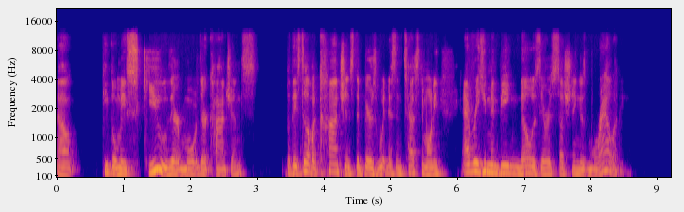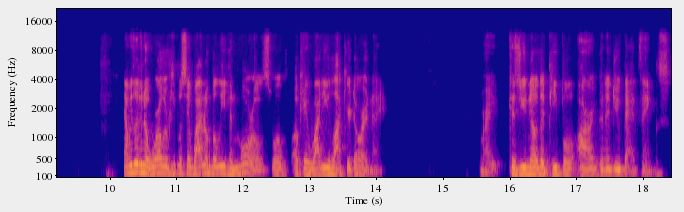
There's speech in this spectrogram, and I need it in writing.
Now, people may skew their more their conscience but they still have a conscience that bears witness and testimony every human being knows there is such thing as morality now we live in a world where people say well i don't believe in morals. Well okay why do you lock your door at night? Right? Because you know that people are going to do bad things.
